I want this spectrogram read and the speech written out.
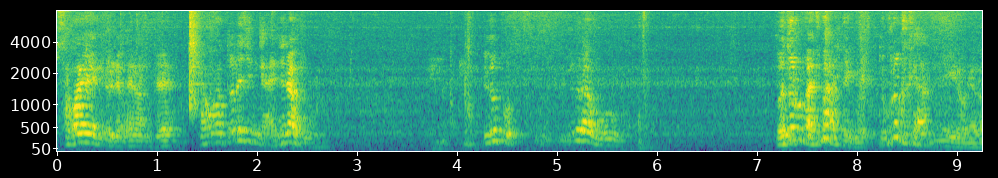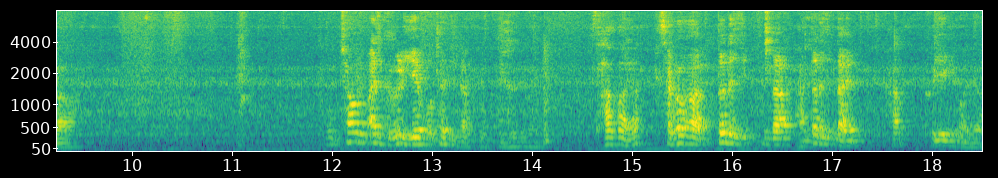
사과 얘기를 내가 해놨는데 사과가 떨어지는 게 아니라고. 이것도 이거라고 너들은 가지고 하는데 이거 누구는 그렇게 하는 얘기로 내가. 처음 아직 그걸 이해 못하지라고 사과요? 사과가 떨어진다 안 떨어진다 하- 그 얘기 말이야.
